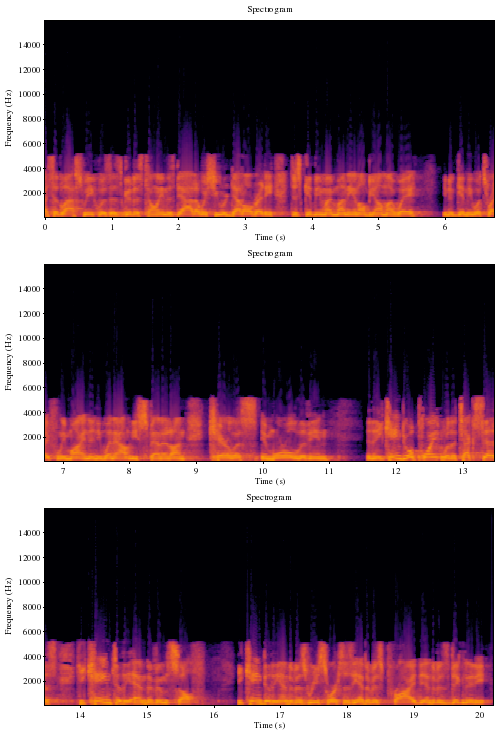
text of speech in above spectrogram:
I said last week, was as good as telling his dad, I wish you were dead already. Just give me my money and I'll be on my way. You know, give me what's rightfully mine. And he went out and he spent it on careless, immoral living. And he came to a point where the text says he came to the end of himself. He came to the end of his resources, the end of his pride, the end of his dignity.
